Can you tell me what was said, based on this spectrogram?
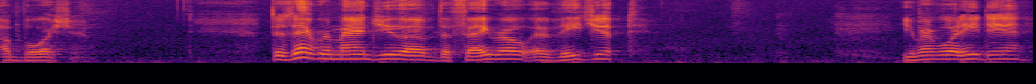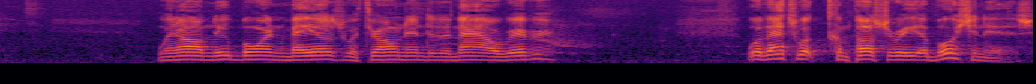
abortion. Does that remind you of the Pharaoh of Egypt? You remember what he did? When all newborn males were thrown into the Nile River? Well, that's what compulsory abortion is.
